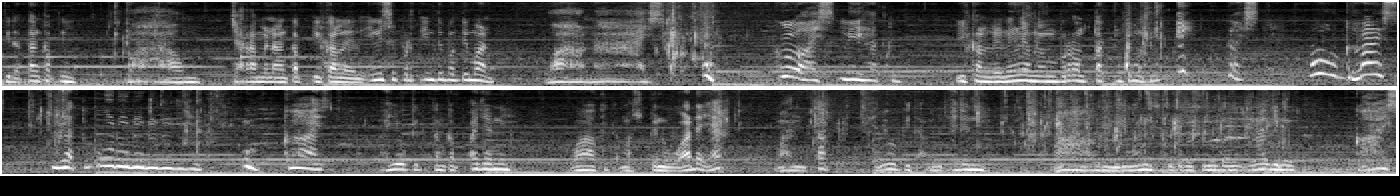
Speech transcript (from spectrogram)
tidak tangkap nih. Wow, cara menangkap ikan lele ini seperti ini teman-teman. Wow, nice. Uh, guys, lihat tuh. Ikan lelenya memberontak teman-teman. Eh, guys. Oh, guys. Lihat tuh. Uh, duh, duh. uh, guys. Ayo kita tangkap aja nih. Wah, kita masukin wadah ya. Mantap. Ayo kita ambil aja nih. Wah, jangan-jangan di sekitar sini banyak lagi nih. Guys,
